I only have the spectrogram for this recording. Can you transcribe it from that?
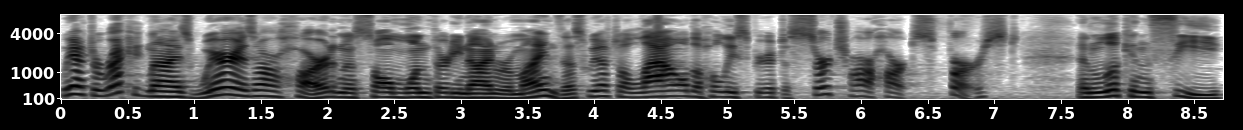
we have to recognize where is our heart, and as Psalm 139 reminds us, we have to allow the Holy Spirit to search our hearts first and look and see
